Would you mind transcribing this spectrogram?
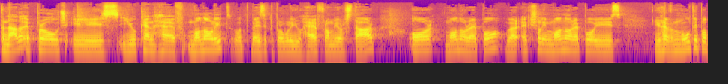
Another approach is you can have monolith, what basically probably you have from your start, or monorepo, where actually monorepo is you have multiple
